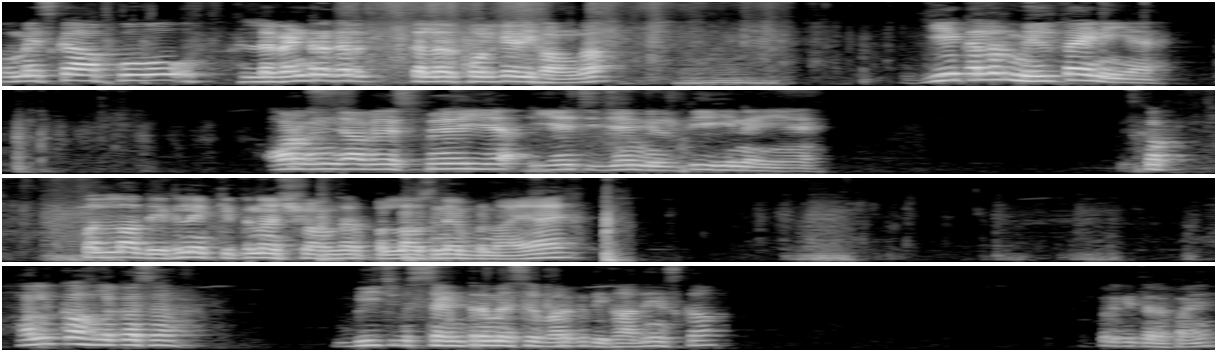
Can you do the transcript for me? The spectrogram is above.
तो मैं इसका आपको लेवेंडर कलर खोल के दिखाऊँगा। ये कलर मिलता ही नहीं है। और बेस पे ये ये चीज़ें मिलती ही नहीं है। इसका पल्ला देख लें, कितना शानदार पल्ला उसने बनाया है। हल्का हल्का सा बीच में सेंटर में से वर्क दिखा दें इसका। ऊपर की तरफ़ आए।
